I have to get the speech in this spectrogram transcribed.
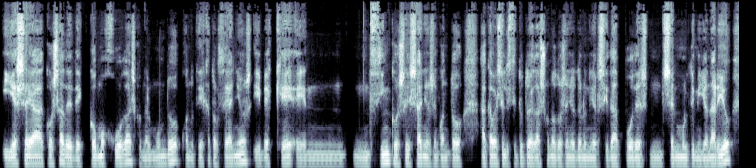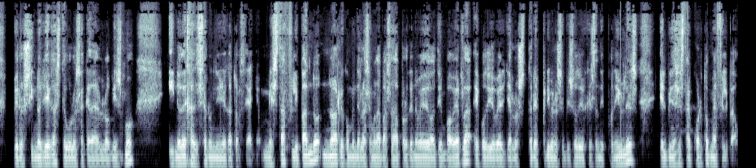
y esa cosa de, cómo juegas con el mundo cuando tienes 14 años y ves que en 5 o 6 años, en cuanto acabas el instituto de gas, uno o dos años de la universidad, puedes mm, ser multimillonario, pero si no llegas te vuelves a quedar en lo mismo y no dejas de ser un niño de 14 años. Me está flipando, no la recomendé la semana pasada porque no me he dado tiempo a verla, he podido ver ya los tres primeros episodios que están disponibles, el viernes está cuarto, me ha flipado.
